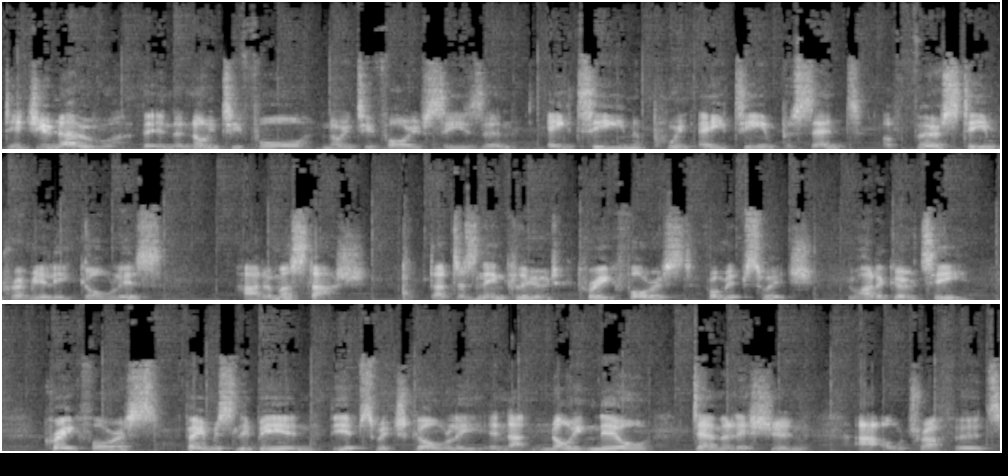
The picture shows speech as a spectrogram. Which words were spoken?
Did you know that in the 94-95 season, 18.18% of first team Premier League goalies had a moustache? That doesn't include Craig Forrest from Ipswich, who had a goatee. Craig Forrest famously being the Ipswich goalie in that 9-0 demolition at Old Trafford.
